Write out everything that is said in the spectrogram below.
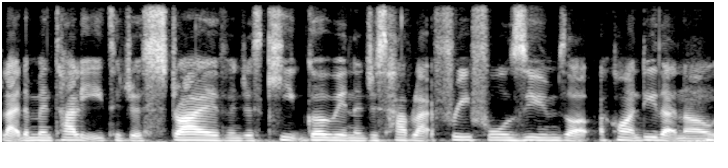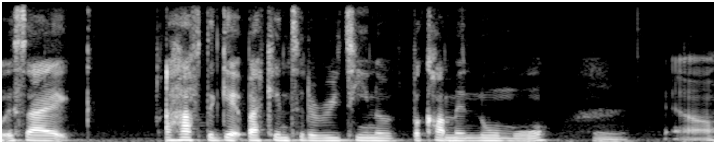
like the mentality to just strive and just keep going and just have like three, four Zooms up. I can't do that now. Hmm. It's like I have to get back into the routine of becoming normal. Hmm. Yeah.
